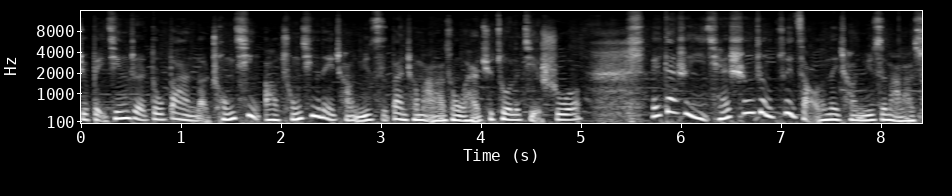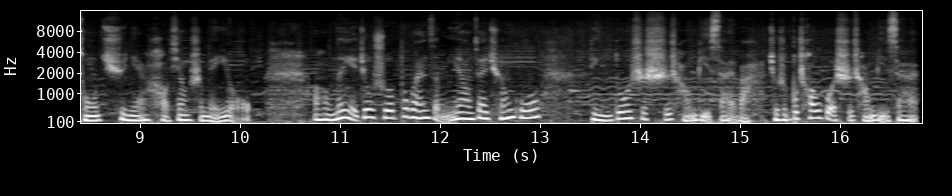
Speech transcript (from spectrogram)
就北京这都办了，重庆啊，重庆那场女子半程马拉松我还去做了解说，哎，但是以前深圳最早的那场女子马拉松，去年好像是没有，哦，那也就是说，不管怎么样，在全国顶多是十场比赛吧，就是不超过十场比赛。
